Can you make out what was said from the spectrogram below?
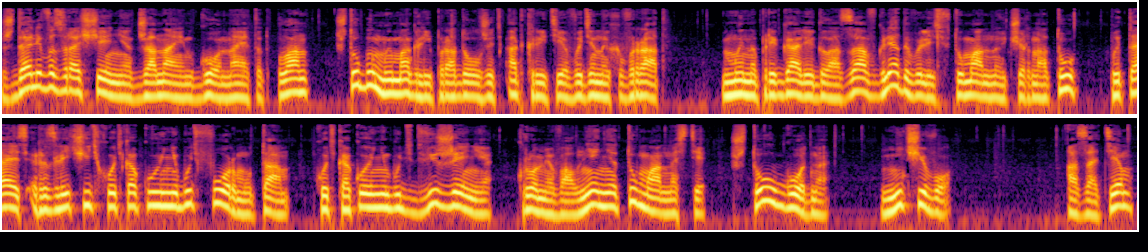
ждали возвращения Джанайн Го на этот план, чтобы мы могли продолжить открытие водяных врат. Мы напрягали глаза, вглядывались в туманную черноту, пытаясь различить хоть какую-нибудь форму там, хоть какое-нибудь движение, кроме волнения, туманности, что угодно. Ничего. А затем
